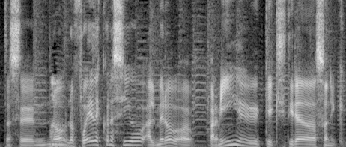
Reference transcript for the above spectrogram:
Entonces, no, ah. no fue desconocido, al menos para mí, que existiera Sonic.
